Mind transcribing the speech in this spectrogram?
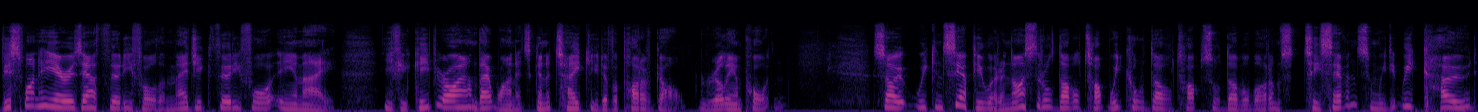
This one here is our 34 the magic 34 EMA if you keep your eye on that one it's going to take you to the pot of gold. Really important. So we can see up here what a nice little double top we call double tops or double bottoms t7s and we we code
